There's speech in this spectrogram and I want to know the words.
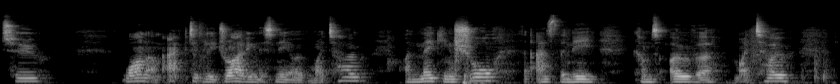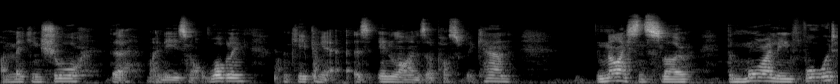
two, one, I'm actively driving this knee over my toe. I'm making sure that as the knee comes over my toe, I'm making sure that my knee is not wobbling. I'm keeping it as in line as I possibly can. Nice and slow. The more I lean forward,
